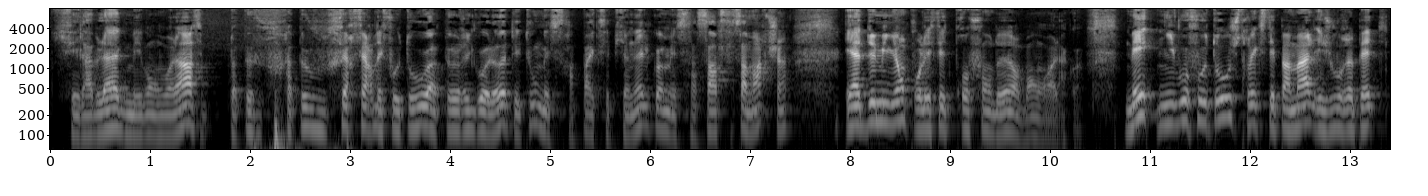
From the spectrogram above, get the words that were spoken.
qui fait la blague, mais bon, voilà. Ça peut, vous faire faire des photos un peu rigolotes et tout, mais ce sera pas exceptionnel, quoi. Mais ça, ça, ça marche. Hein. Et à 2 millions pour l'effet de profondeur, bon, voilà, quoi. Mais niveau photo, je trouvais que c'était pas mal. Et je vous répète,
